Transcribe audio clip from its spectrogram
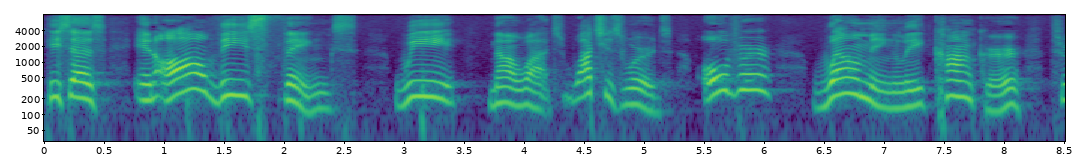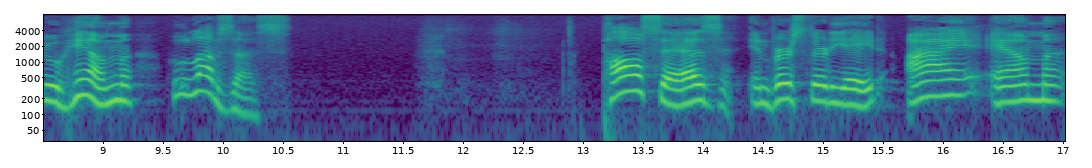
He says, In all these things, we, now watch, watch his words, overwhelmingly conquer through him who loves us. Paul says in verse 38, I am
